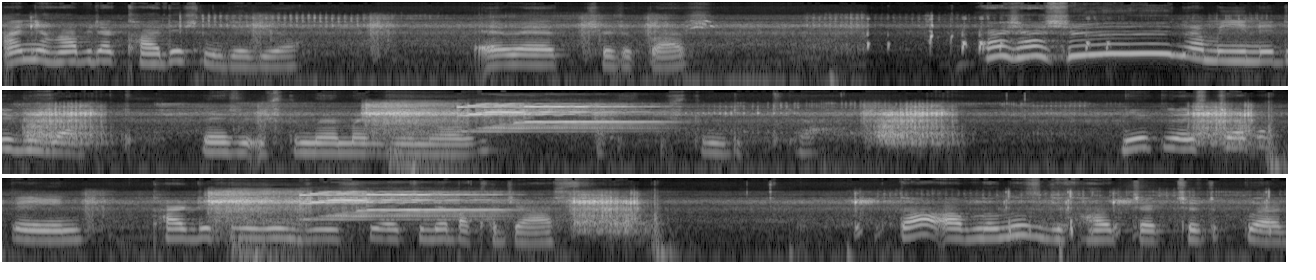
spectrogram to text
Anne ha bir de kardeş mi geliyor? Evet çocuklar. Yaşasın ama yine de güzel. Neyse üstümü hemen giyiniyorum. Üstüm gitti ya. Niklas çabuk giyin. Kardeşimizin cinsiyetine bakacağız. Daha ablanız gibi kalkacak çocuklar.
